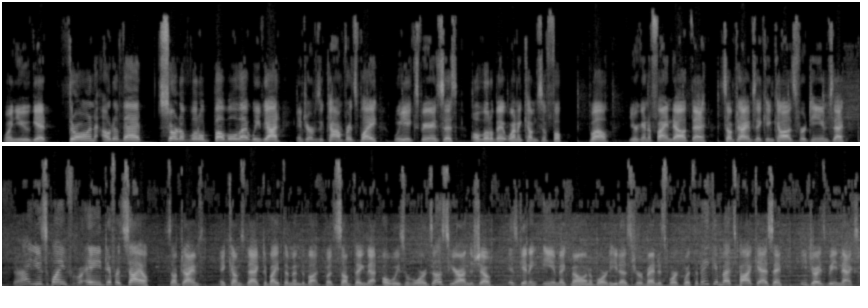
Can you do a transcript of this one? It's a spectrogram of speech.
when you get thrown out of that sort of little bubble that we've got in terms of conference play, we experience this a little bit when it comes to football. Well, you're going to find out that sometimes it can cause for teams that they're not used to playing for a different style. Sometimes it comes back to bite them in the butt. But something that always rewards us here on the show is getting Ian McMillan aboard. He does tremendous work with the Bacon Bets podcast, and he joins me next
